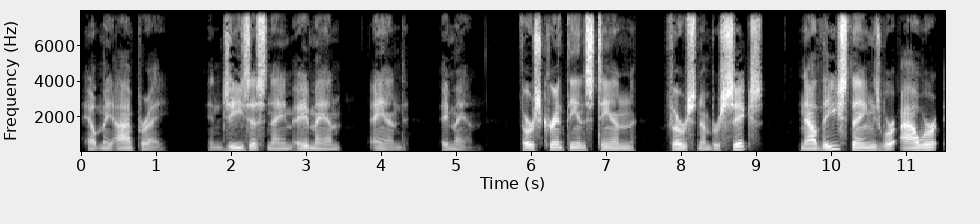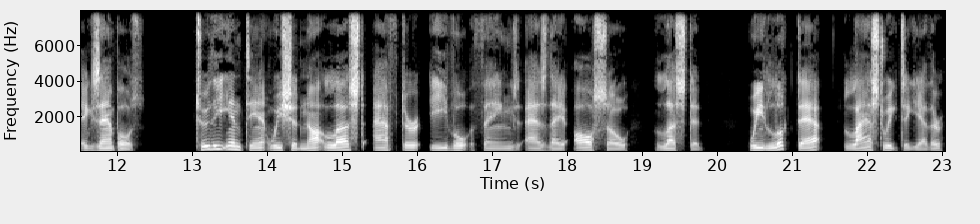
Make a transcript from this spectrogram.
Help me, I pray. In Jesus' name, amen and Amen. 1 Corinthians 10, verse number 6. Now these things were our examples, to the intent we should not lust after evil things as they also lusted. We looked at last week together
